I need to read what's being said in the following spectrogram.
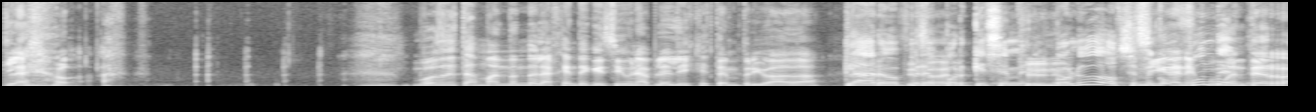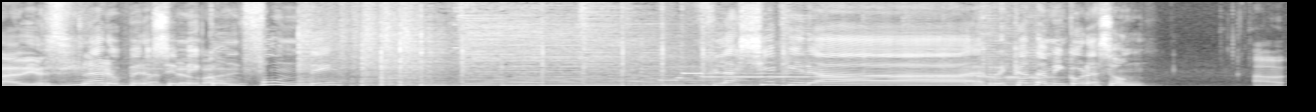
claro. Vos estás mandando a la gente que sigue una playlist que está en privada. Claro, Sí, pero sabe. porque se me. No. Boludo, se me Sigan confunde. Espumante Radio. Claro, pero se me Radio. confunde. Flashé que era. Rescata mi corazón. A ver.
